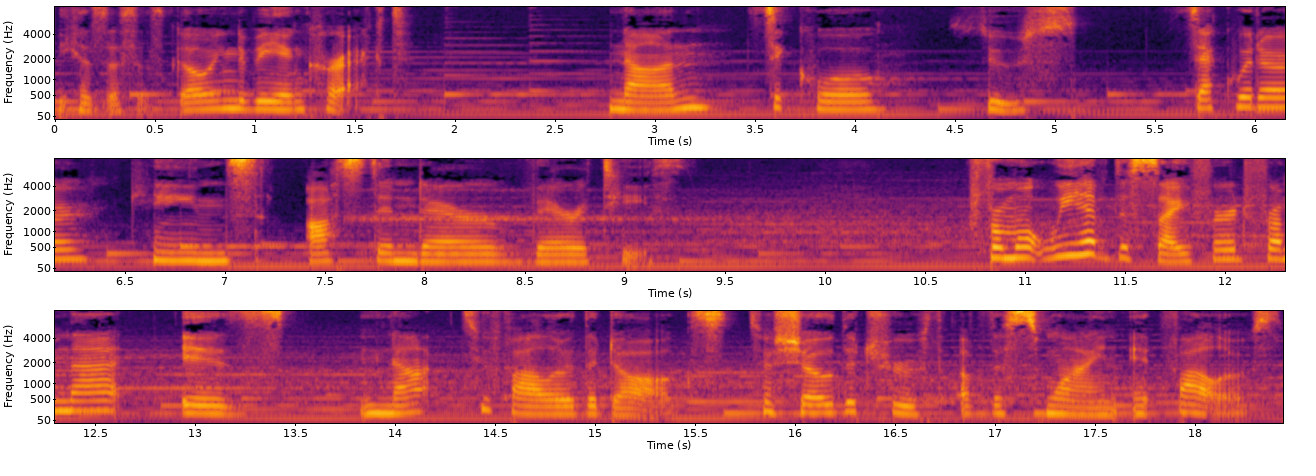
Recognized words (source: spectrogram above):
because this is going to be incorrect. Non sequo sus, sequitur canes ostender veritas. From what we have deciphered from that is not to follow the dogs, to show the truth of the swine it follows.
